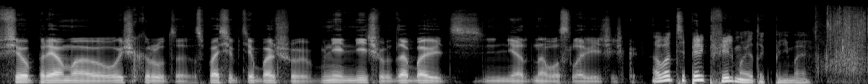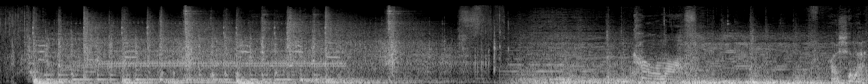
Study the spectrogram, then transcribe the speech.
Все прямо очень круто. Спасибо тебе большое. Мне нечего добавить ни одного словечечка. А вот теперь к фильму, я так понимаю. Call them off. Why should I?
